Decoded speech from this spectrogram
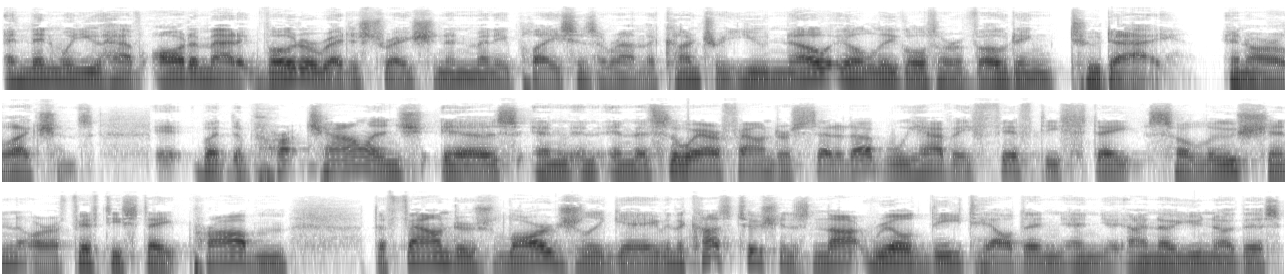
And then when you have automatic voter registration in many places around the country, you know illegals are voting today in our elections. But the pr- challenge is, and, and, and, this is the way our founders set it up, we have a 50 state solution or a 50 state problem. The founders largely gave, and the Constitution is not real detailed, and, and I know you know this,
